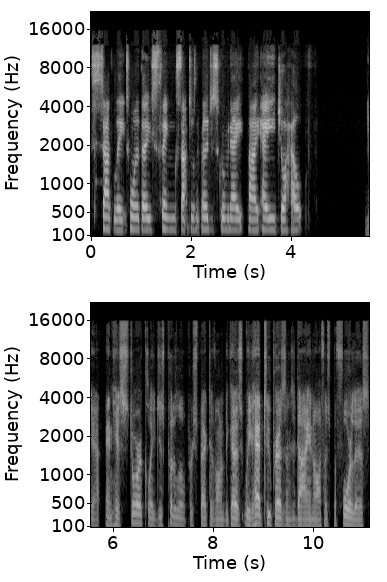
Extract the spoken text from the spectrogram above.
sadly, it's one of those things that doesn't really discriminate by age or health. Yeah, and historically, just put a little perspective on it because we've had two presidents die in office before this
